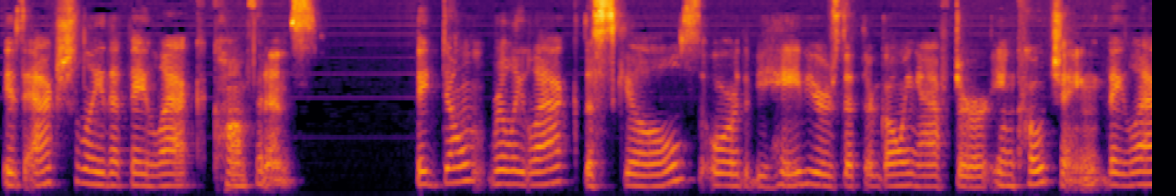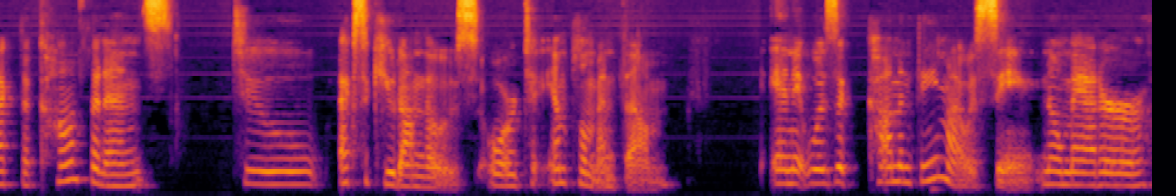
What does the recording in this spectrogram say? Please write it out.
is actually that they lack confidence. They don't really lack the skills or the behaviors that they're going after in coaching. They lack the confidence to execute on those or to implement them. And it was a common theme I was seeing, no matter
